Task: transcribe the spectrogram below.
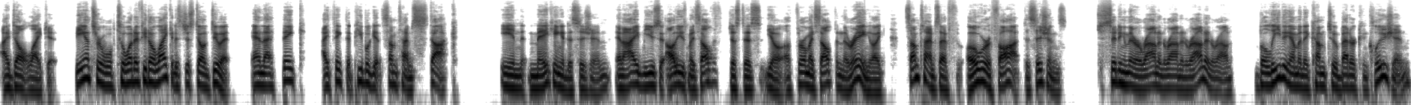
I don't like it? The answer to what if you don't like it is just don't do it. And I think, I think that people get sometimes stuck in making a decision. And I use it, I'll use myself just as, you know, I'll throw myself in the ring. Like sometimes I've overthought decisions, just sitting there around and around and around and around, believing I'm going to come to a better conclusion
